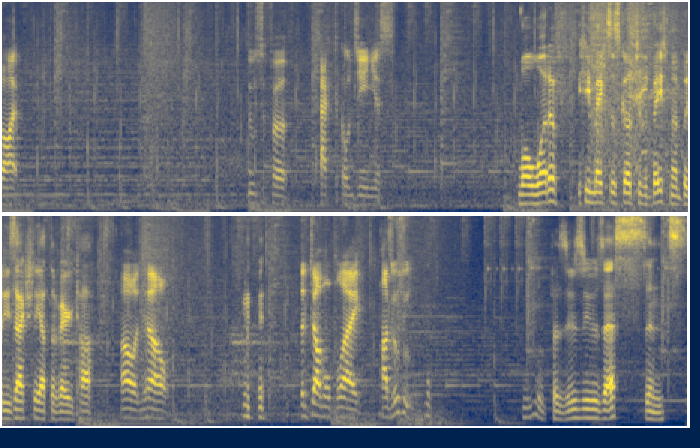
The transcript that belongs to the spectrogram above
But Lucifer, tactical genius. Well, what if he makes us go to the basement, but he's actually at the very top? Oh no. the double play. Pazuzu. Ooh, Pazuzu's essence.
